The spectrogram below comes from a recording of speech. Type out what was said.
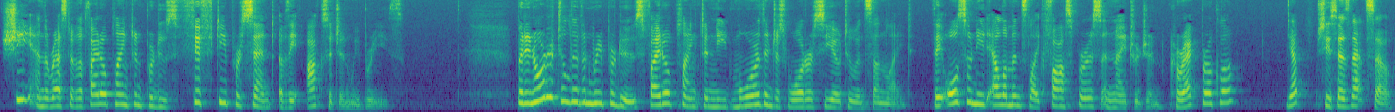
she and the rest of the phytoplankton produce 50% of the oxygen we breathe. But in order to live and reproduce, phytoplankton need more than just water, CO2, and sunlight. They also need elements like phosphorus and nitrogen. Correct, Proclo? Yep, she says that's so.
